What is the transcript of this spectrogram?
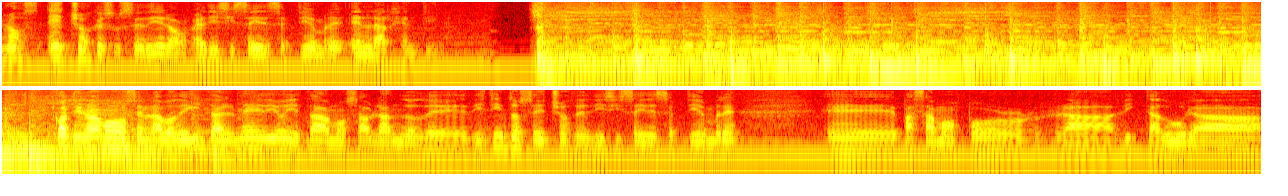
los hechos que sucedieron el 16 de septiembre en la Argentina. Continuamos en la bodeguita del medio y estábamos hablando de distintos hechos del 16 de septiembre. Eh, pasamos por la dictadura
